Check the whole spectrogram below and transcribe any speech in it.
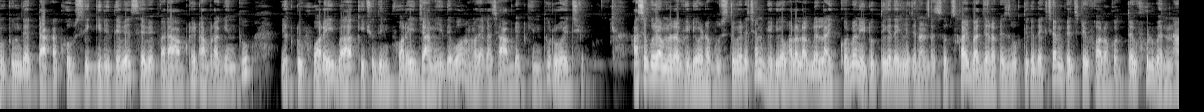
নতুনদের টাকা খুব শিগগিরই দেবে, সে ব্যাপারে আপডেট আমরা কিন্তু একটু পরেই বা কিছুদিন পরেই জানিয়ে দেব। আমাদের কাছে আপডেট কিন্তু রয়েছে। আশা করি আপনারা ভিডিওটা বুঝতে পেরেছেন। ভিডিও ভালো লাগলে লাইক করবেন। ইউটিউব থেকে দেখলে চ্যানেলটা সাবস্ক্রাইব আর যারা ফেসবুক থেকে দেখছেন, পেজটি ফলো করতে ভুলবেন না।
